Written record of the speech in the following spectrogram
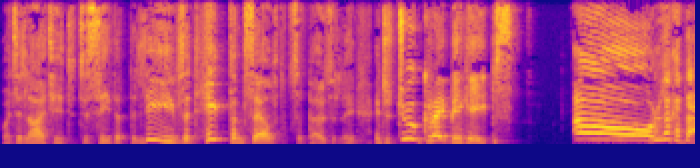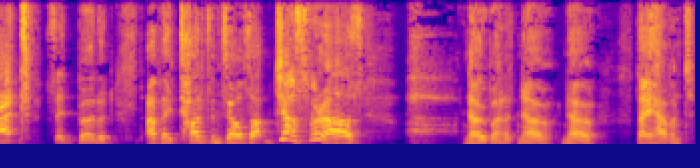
were delighted to see that the leaves had heaped themselves, supposedly, into two great big heaps. Oh, look at that, said Bernard. Have they tied themselves up just for us? No, Bernard, no, no, they haven't.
